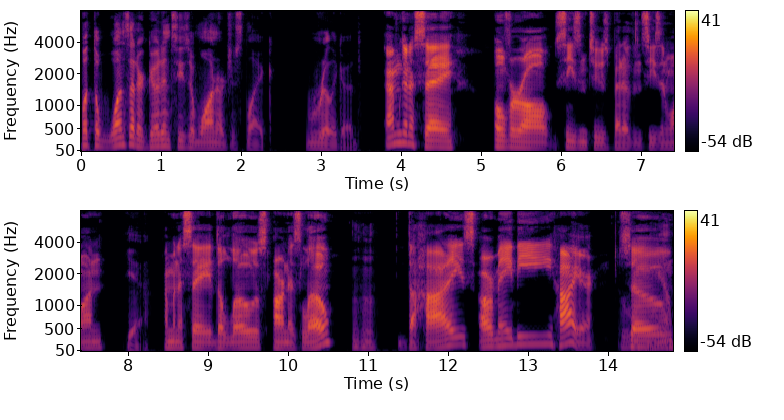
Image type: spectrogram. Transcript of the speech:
but the ones that are good in season one are just like really good. I'm gonna say overall season two is better than season one. Yeah. I'm gonna say the lows aren't as low. Mm-hmm. The highs are maybe higher. so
